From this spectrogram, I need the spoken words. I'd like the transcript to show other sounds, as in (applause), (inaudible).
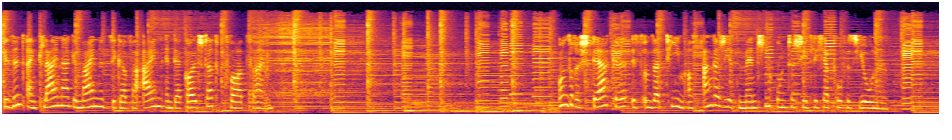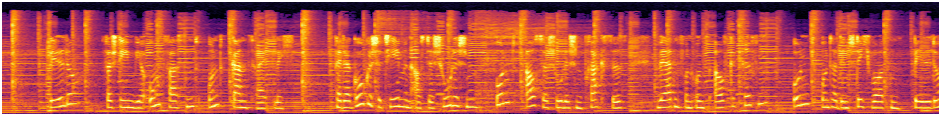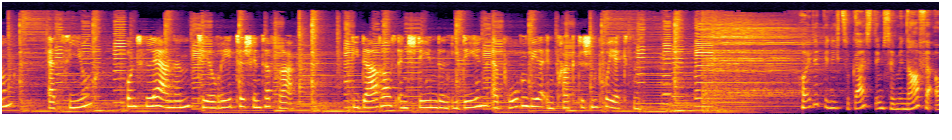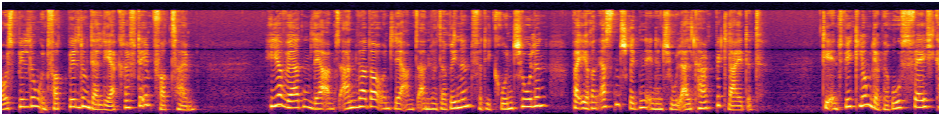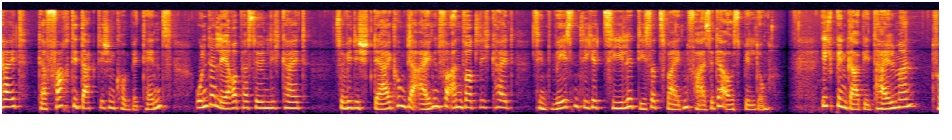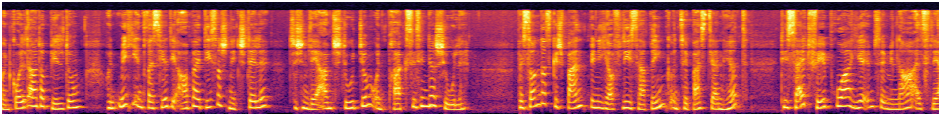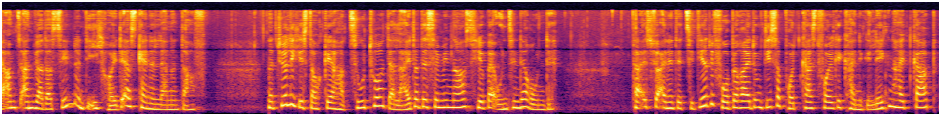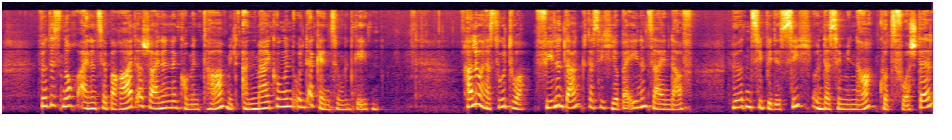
Wir sind ein kleiner gemeinnütziger Verein in der Goldstadt Pforzheim. Unsere Stärke ist unser Team aus engagierten Menschen unterschiedlicher Professionen. Bildung verstehen wir umfassend und ganzheitlich. Pädagogische Themen aus der schulischen und außerschulischen Praxis werden von uns aufgegriffen und unter den Stichworten Bildung, Erziehung und Lernen theoretisch hinterfragt. Die daraus entstehenden Ideen erproben wir in praktischen Projekten. Heute bin ich zu Gast im Seminar für Ausbildung und Fortbildung der Lehrkräfte in Pforzheim. Hier werden Lehramtsanwärter und Lehramtsanwärterinnen für die Grundschulen bei ihren ersten Schritten in den Schulalltag begleitet die Entwicklung der Berufsfähigkeit, der fachdidaktischen Kompetenz und der Lehrerpersönlichkeit sowie die Stärkung der Eigenverantwortlichkeit sind wesentliche Ziele dieser zweiten Phase der Ausbildung. Ich bin Gabi Teilmann von Goldader Bildung und mich interessiert die Arbeit dieser Schnittstelle zwischen Lehramtsstudium und Praxis in der Schule. Besonders gespannt bin ich auf Lisa Rink und Sebastian Hirt, die seit Februar hier im Seminar als Lehramtsanwärter sind und die ich heute erst kennenlernen darf. Natürlich ist auch Gerhard Zutor, der Leiter des Seminars, hier bei uns in der Runde. Da es für eine dezidierte Vorbereitung dieser Podcast-Folge keine Gelegenheit gab, wird es noch einen separat erscheinenden Kommentar mit Anmerkungen und Ergänzungen geben. Hallo, Herr Sutor, vielen Dank, dass ich hier bei Ihnen sein darf. Würden Sie bitte sich und das Seminar kurz vorstellen?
